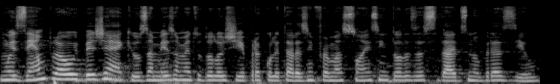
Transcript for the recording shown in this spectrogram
Um exemplo é o IBGE, que usa a mesma metodologia para coletar as informações em todas as cidades no Brasil.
